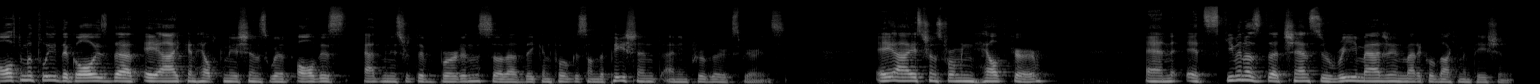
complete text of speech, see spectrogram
Ultimately, the goal is that AI can help clinicians with all these administrative burdens so that they can focus on the patient and improve their experience. AI is transforming healthcare and it's given us the chance to reimagine medical documentation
